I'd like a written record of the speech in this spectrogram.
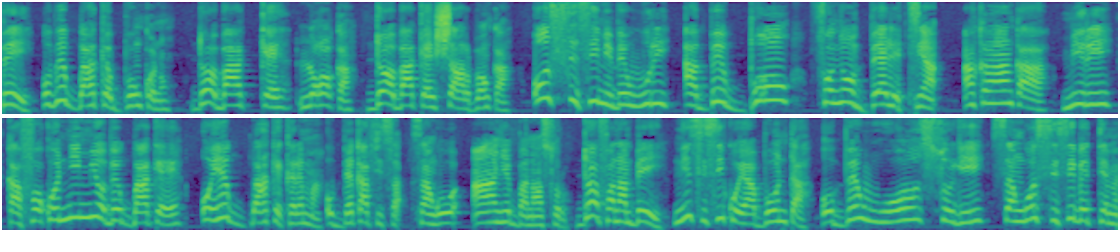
bɛ yen o bɛ gba kɛ bon kɔnɔ dɔw b'a kɛ lɔgɔ kan dɔw b'a kɛ saribɔn kan o sisi min bɛ wuri a bɛ bon fɔɲɔgɔn bɛɛ le tiɲɛ an ka kan ka miiri k'a fɔ ko ni min o bɛ gwa kɛ o ye gwa kɛkɛrɛ ma o bɛɛ ka fisa sanko an ye bana sɔrɔ dɔw fana bɛ yen ni sisi ko y'a bon ta o bɛ wo sogi sanko sisi bɛ tɛmɛ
